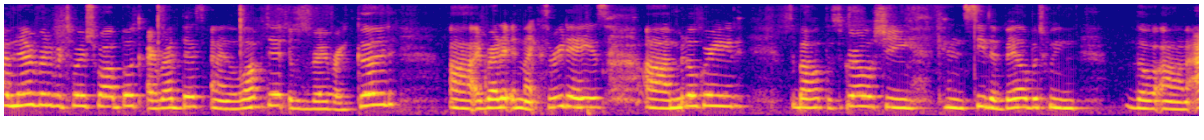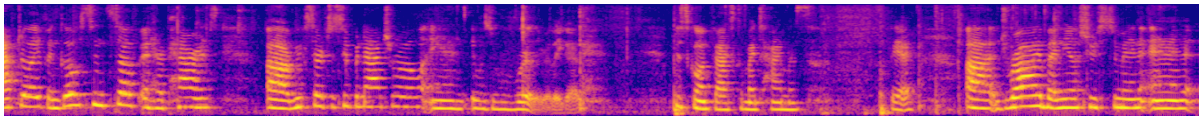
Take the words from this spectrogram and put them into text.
I've never read a Victoria Schwab book. I read this and I loved it. It was very, very good. Uh, I read it in like three days. Uh, middle grade. It's about this girl. She can see the veil between the um, afterlife and ghosts and stuff, and her parents uh, research the supernatural, and it was really, really good. Just going fast because my time is there. Uh, Dry by Neal Shusterman and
